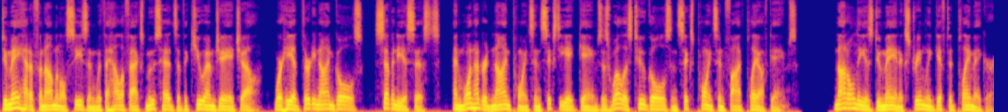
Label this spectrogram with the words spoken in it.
Dumais had a phenomenal season with the Halifax Mooseheads of the QMJHL, where he had 39 goals, 70 assists, and 109 points in 68 games as well as 2 goals and 6 points in 5 playoff games. Not only is Dumais an extremely gifted playmaker,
